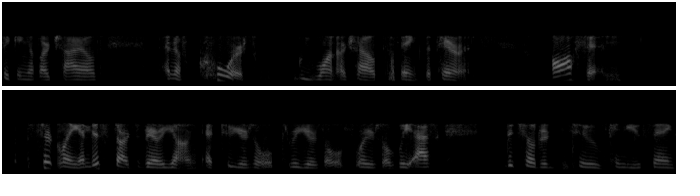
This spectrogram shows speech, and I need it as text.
picking up our child, and of course we want our child to thank the parents. Often certainly, and this starts very young, at two years old, three years old, four years old, we ask the children to, can you thank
